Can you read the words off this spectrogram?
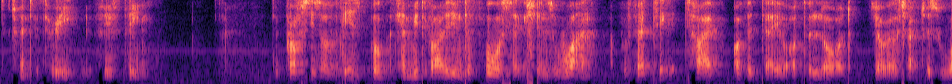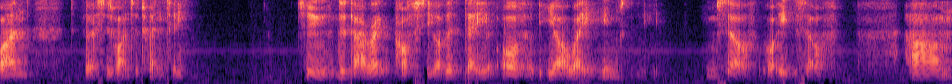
to 23 15. The prophecies of this book can be divided into four sections. One, a prophetic type of the day of the Lord, Joel chapters 1, verses 1 to 20. Two, the direct prophecy of the day of Yahweh himself or itself, um,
